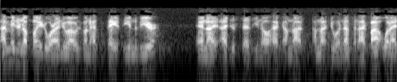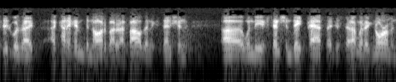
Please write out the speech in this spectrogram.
I made enough money to where I knew I was going to have to pay at the end of the year, and I I just said, you know, heck, I'm not I'm not doing nothing. I filed what I did was I I kind of hemmed and hawed about it. I filed an extension. Uh, when the extension date passed, I just said I'm going to ignore them and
